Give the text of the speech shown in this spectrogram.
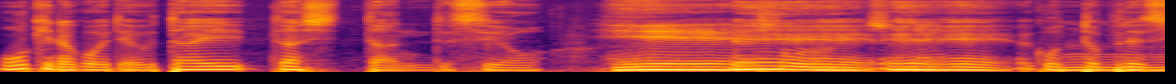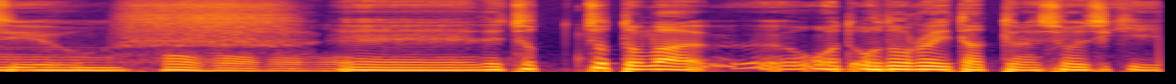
大きな声で歌い出したんですよ。うなんですね。えええゴッドブレスユーでちょちょっとまあお驚いたっていうのは正直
